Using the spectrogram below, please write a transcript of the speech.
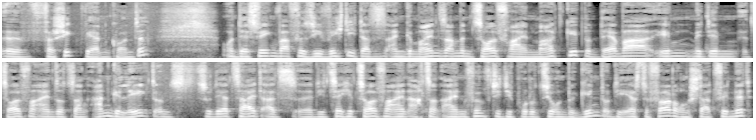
äh, verschickt werden konnte. Und deswegen war für sie wichtig, dass es einen gemeinsamen zollfreien Markt gibt. Und der war eben mit dem Zollverein sozusagen angelegt. Und zu der Zeit, als äh, die Zeche Zollverein 1851 die Produktion beginnt und die erste Förderung stattfindet,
